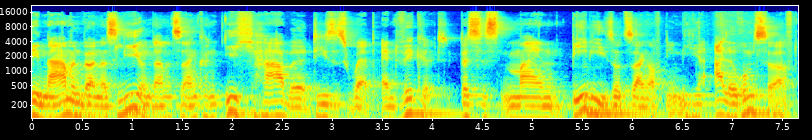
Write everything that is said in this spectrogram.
den Namen Berners-Lee und damit zu sagen können, ich habe dieses Web entwickelt. Das ist mein Baby sozusagen, auf dem ihr hier alle rumsurft.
